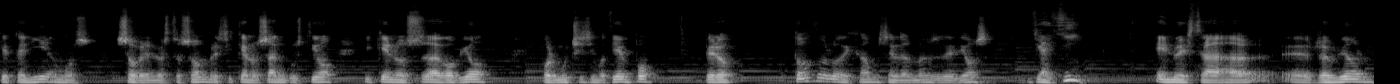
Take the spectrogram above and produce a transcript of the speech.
que teníamos sobre nuestros hombres y que nos angustió y que nos agobió por muchísimo tiempo, pero todo lo dejamos en las manos de Dios y allí, en nuestra eh, reunión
